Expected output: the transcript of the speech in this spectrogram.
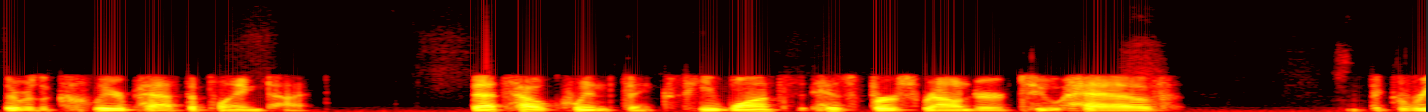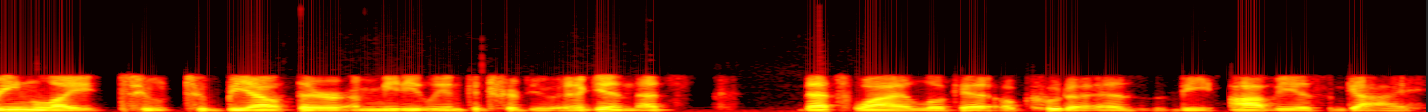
there was a clear path to playing time. That's how Quinn thinks. He wants his first rounder to have the green light to to be out there immediately and contribute. And again, that's that's why I look at Okudah as the obvious guy.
